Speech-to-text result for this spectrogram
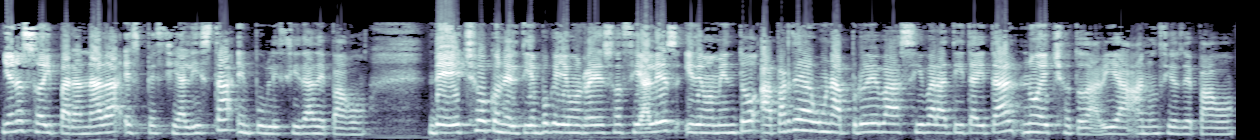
Yo no soy para nada especialista en publicidad de pago. De hecho, con el tiempo que llevo en redes sociales y de momento, aparte de alguna prueba así baratita y tal, no he hecho todavía anuncios de pago.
